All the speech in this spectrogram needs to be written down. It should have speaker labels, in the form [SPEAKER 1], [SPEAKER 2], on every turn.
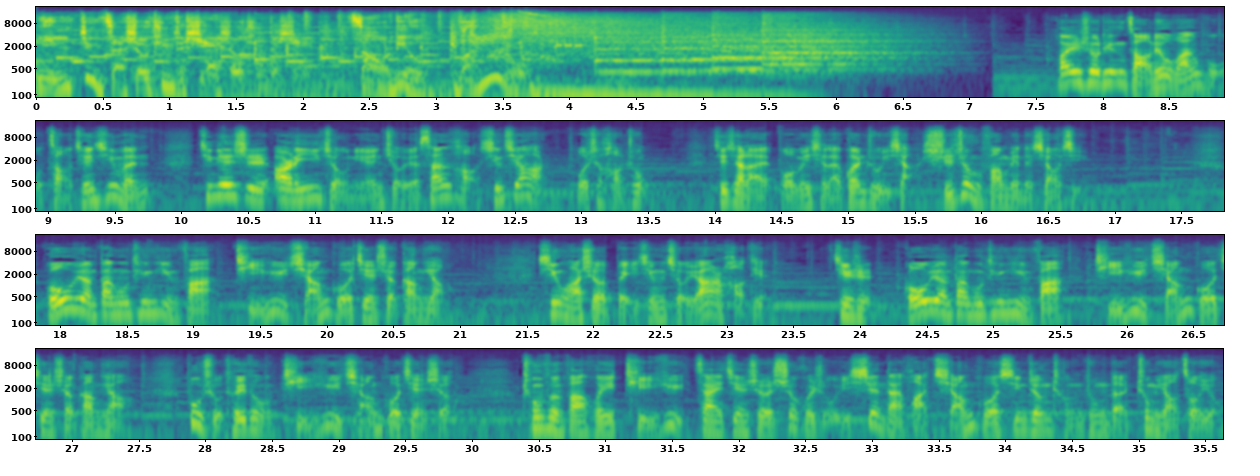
[SPEAKER 1] 您正在收听的是《收听的是早六晚五》。
[SPEAKER 2] 欢迎收听早六晚五早间新闻。今天是二零一九年九月三号，星期二，我是郝仲。接下来我们一起来关注一下时政方面的消息。国务院办公厅印发《体育强国建设纲要》。新华社北京九月二号电。近日，国务院办公厅印发《体育强国建设纲要》，部署推动体育强国建设，充分发挥体育在建设社会主义现代化强国新征程中的重要作用。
